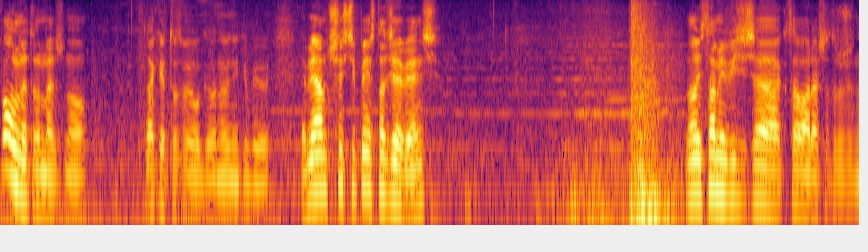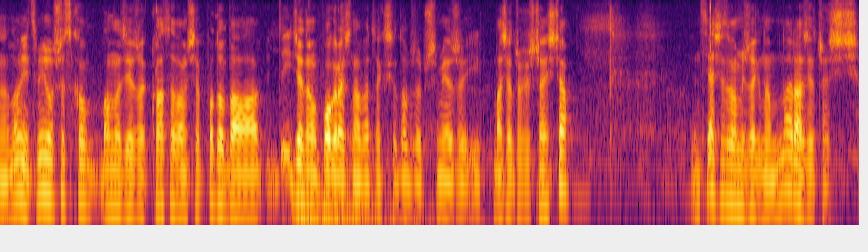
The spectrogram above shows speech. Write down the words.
wolny ten mecz, no. Jakie to złe wyniki były. Ja miałem 35 na 9. No i sami widzicie, jak cała reszta drużyny. No nic, mimo wszystko mam nadzieję, że klasa wam się podobała. Idzie temu pograć nawet, jak się dobrze przymierzy i macie trochę szczęścia. Więc ja się z wami żegnam. Na razie, cześć.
